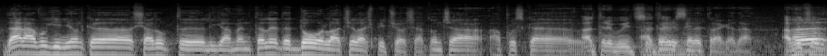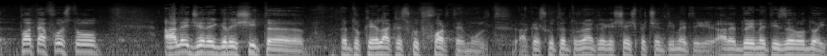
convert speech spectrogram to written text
Dar a avut ghinion că și-a rupt uh, ligamentele de două ori la același picior și atunci a, a pus că A trebuit să a trebuit să termine. retragă, da. Aveți Uh, o- Poate a fost o alegere greșită, pentru că el a crescut foarte mult. A crescut într-un an, cred că 16 cm, are 2,02 m.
